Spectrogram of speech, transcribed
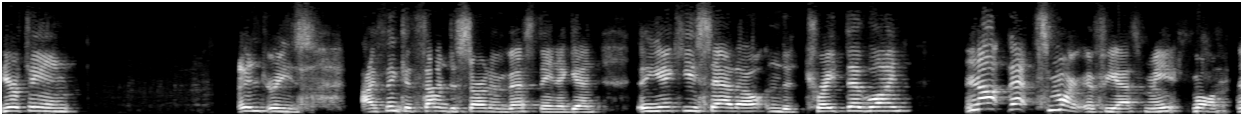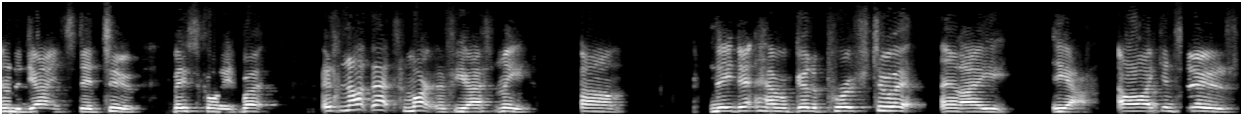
your team injuries. I think it's time to start investing again. The Yankees sat out in the trade deadline. Not that smart, if you ask me. Well, and the Giants did too, basically. But it's not that smart if you ask me. Um, they didn't have a good approach to it, and I, yeah, all I can say is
